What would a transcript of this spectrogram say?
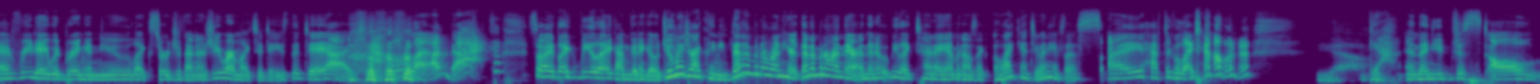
every day would bring a new like surge of energy where I'm like, today's the day I tackle life. I'm back. So I'd like be like, I'm gonna go do my dry cleaning, then I'm gonna run here, then I'm gonna run there, and then it would be like 10 a.m. and I was like, oh, I can't do any of this. I have to go lie down. Yeah. Yeah. And then you'd just all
